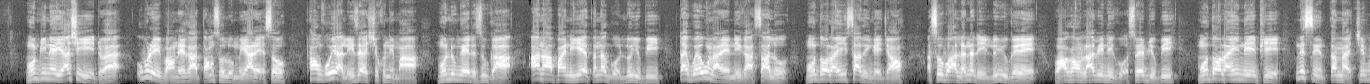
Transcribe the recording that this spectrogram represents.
။မွန်ပြည်နယ်ရရှိရေးအတွက်ဥပဒေဘောင်တွေကတောင်းဆိုလို့မရတဲ့အစုံ1948ခုနှစ်မှာမွန်လူငယ်တစုက အာနာပိုင်တွေရဲ့တနက်ကိုလွတ်ယူပြီးတိုက်ပွဲဝင်လာတဲ့နေ့ကစလို့မွန်တော်လိုင်းစတင်ခဲ့ကြောင်းအဆိုပါလက်နက်တွေလွတ်ယူခဲ့တဲ့ဝါကောင်လာပြည့်နေ့ကိုအစွဲပြုပြီးမွန်တော်လိုင်းနေ့အဖြစ်နှစ်စဉ်သတ်မှတ်ကျင်းပ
